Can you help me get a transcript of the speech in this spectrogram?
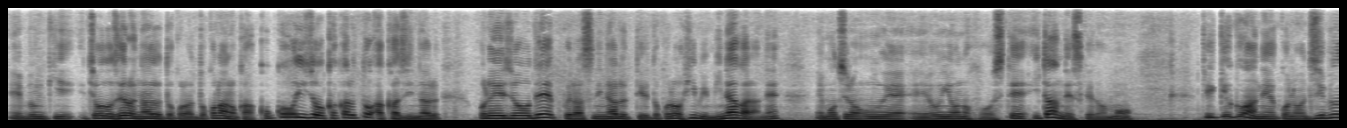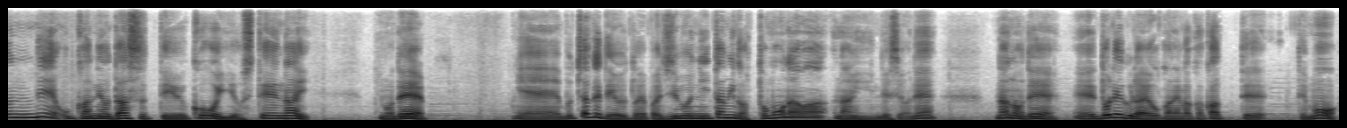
分岐ちょうどゼロになるところはどこなのかここ以上かかると赤字になる。これ以上でプラスになるっていうところを日々見ながらねもちろん運営運用の方をしていたんですけども結局はねこの自分でお金を出すっていう行為をしてないので、えー、ぶっちゃけて言うとやっぱり自分に痛みが伴わないんですよね。なので、えー、どれぐらいお金がかかってても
